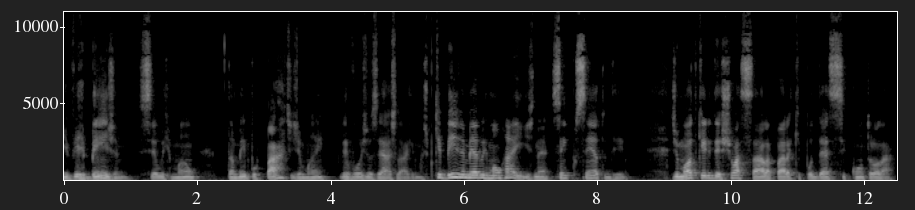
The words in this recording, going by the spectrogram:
E ver Benjamin, seu irmão, também por parte de mãe, levou José às lágrimas. Porque Benjamin era o irmão raiz, né? 100% dele de modo que ele deixou a sala para que pudesse se controlar.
